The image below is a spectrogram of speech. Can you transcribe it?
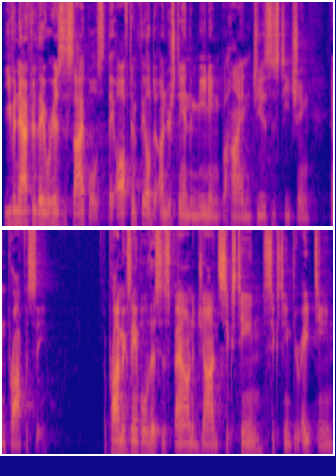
Even after they were his disciples, they often failed to understand the meaning behind Jesus' teaching and prophecy. A prime example of this is found in John 16, 16 through 18,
